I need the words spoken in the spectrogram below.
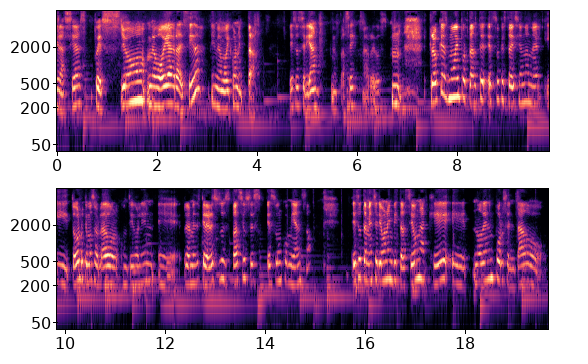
Gracias. Pues yo me voy agradecida y me voy conectada. Eso serían, me pasé, arredos. Creo que es muy importante esto que está diciendo Nel y todo lo que hemos hablado contigo, Lynn. Eh, realmente crear esos espacios es, es, un comienzo. Eso también sería una invitación a que eh, no den por sentado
